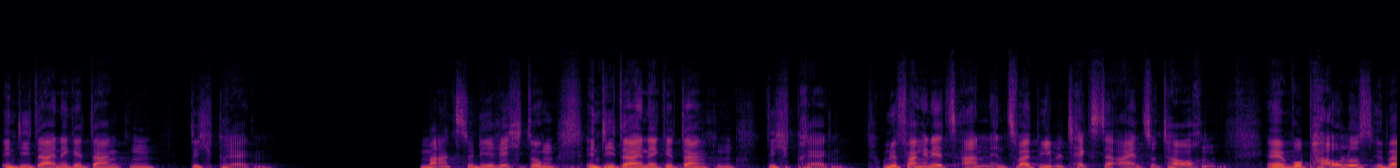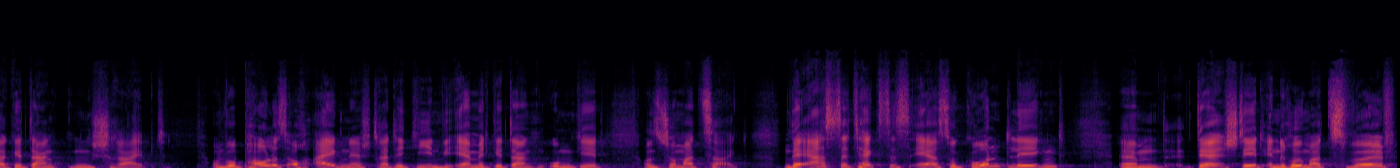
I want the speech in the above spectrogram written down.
in die deine Gedanken dich prägen? Magst du die Richtung, in die deine Gedanken dich prägen? Und wir fangen jetzt an, in zwei Bibeltexte einzutauchen, äh, wo Paulus über Gedanken schreibt. und wo Paulus auch eigene Strategien, wie er mit Gedanken umgeht, uns schon mal zeigt. Und der erste Text ist eher so grundlegend, ähm, der steht in Römer 12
